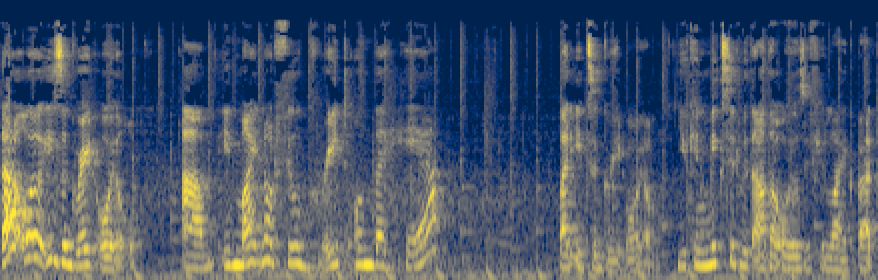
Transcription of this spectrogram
that oil is a great oil. Um, it might not feel great on the hair, but it's a great oil. You can mix it with other oils if you like, but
